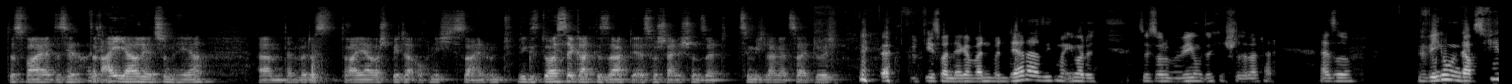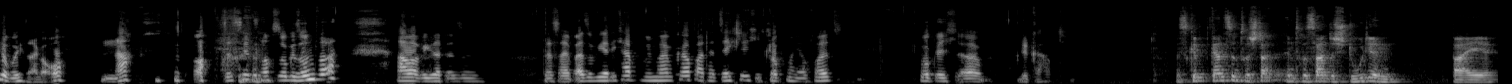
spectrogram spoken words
das war ja, das ist ja drei Jahre jetzt schon her, ähm, dann wird es drei Jahre später auch nicht sein. Und wie du hast ja gerade gesagt, er ist wahrscheinlich schon seit ziemlich langer Zeit durch. Diesmal der, wenn, wenn der da sich mal immer durch, durch so eine Bewegung durchgeschlittert hat. Also, Bewegungen gab es viele, wo ich sage, oh, na, ob das jetzt noch so gesund war. Aber wie gesagt, also, deshalb, also wie, ich habe mit meinem Körper tatsächlich, ich klopfe mal hier auf Holz, wirklich äh, Glück gehabt. Es gibt ganz inter interessante Studien bei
